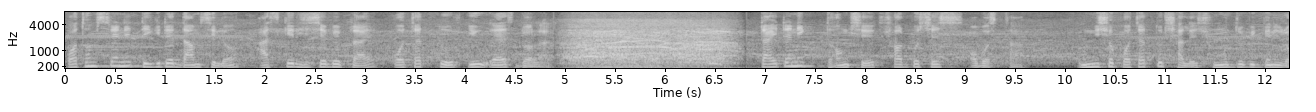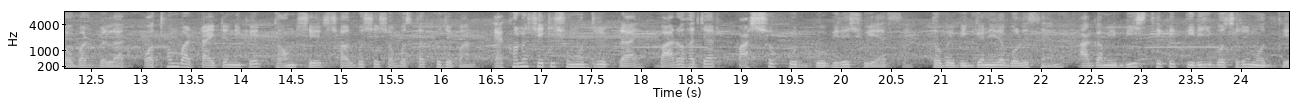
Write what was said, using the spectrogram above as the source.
প্রথম শ্রেণির টিকিটের দাম ছিল আজকের হিসেবে প্রায় পঁচাত্তর ইউএস ডলার। টাইটানিক ধ্বংসের সর্বশেষ অবস্থা। উনিশশো পঁচাত্তর সালে সমুদ্রবিজ্ঞানী রবার্ট বেলার প্রথমবার টাইটানিকের ধ্বংসের সর্বশেষ অবস্থা খুঁজে পান। এখনও সেটি সমুদ্রের প্রায় বারো হাজার পাঁচশো ফুট গভীরে শুয়ে আছে। তবে বিজ্ঞানীরা বলেছেন, আগামী বিশ থেকে তিরিশ বছরের মধ্যে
